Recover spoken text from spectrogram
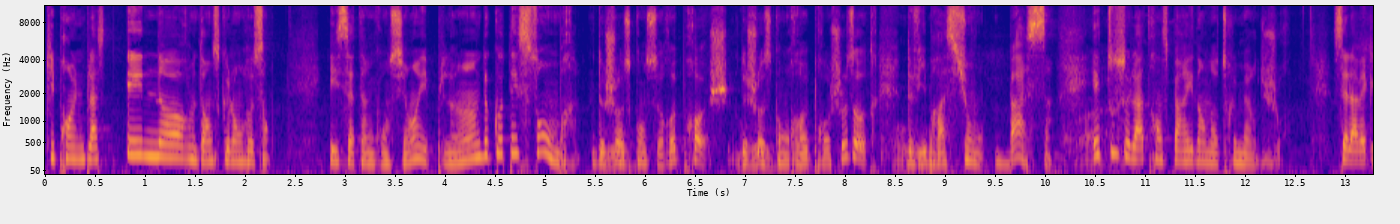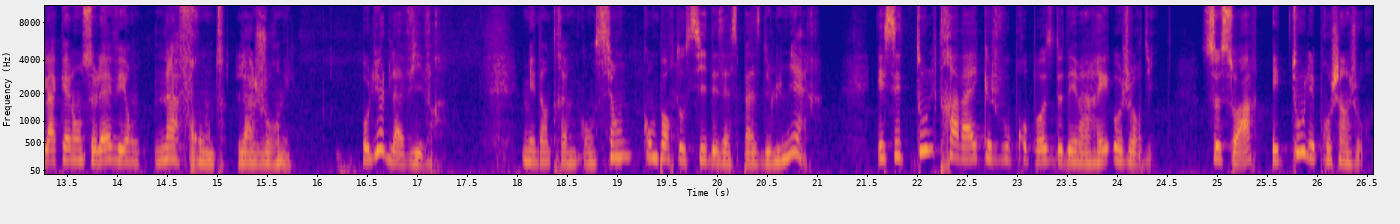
qui prend une place énorme dans ce que l'on ressent. Et cet inconscient est plein de côtés sombres, de choses qu'on se reproche, de choses qu'on reproche aux autres, de vibrations basses. Et tout cela transparaît dans notre humeur du jour. Celle avec laquelle on se lève et on affronte la journée, au lieu de la vivre. Mais notre inconscient comporte aussi des espaces de lumière. Et c'est tout le travail que je vous propose de démarrer aujourd'hui, ce soir et tous les prochains jours.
